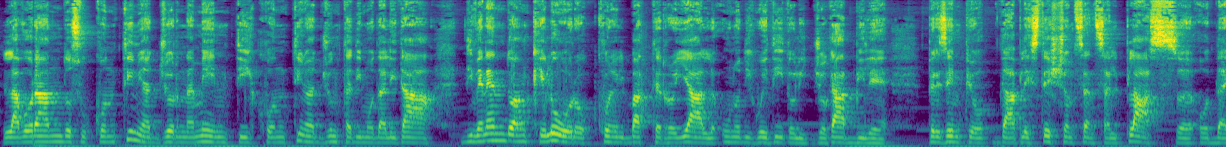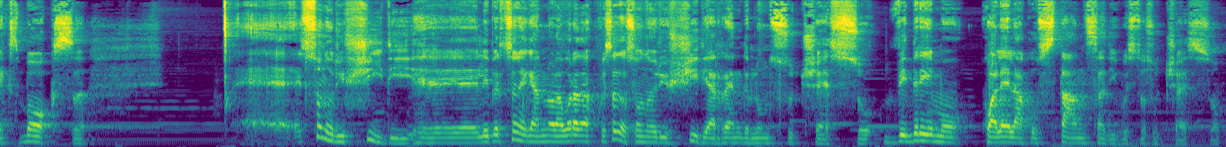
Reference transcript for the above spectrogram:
lavorando su continui aggiornamenti, continua aggiunta di modalità, divenendo anche loro con il Battle Royale uno di quei titoli giocabile, per esempio da PlayStation senza il Plus o da Xbox. Eh, sono riusciti, eh, le persone che hanno lavorato a quest'altro sono riusciti a renderlo un successo. Vedremo qual è la costanza di questo successo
